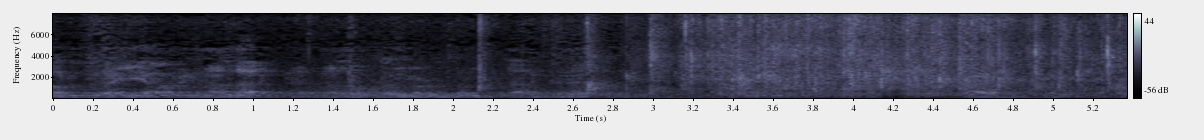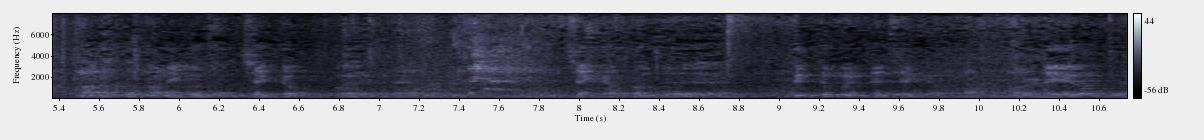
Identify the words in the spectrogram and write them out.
மருத்துவர் ஐயா அவர்கள் நல்லா இருக்கிறார். நல்ல உடல்நலம் நல்லா இருக்கிறார். மருத்துவமனைக்கு வந்து செக்கப் போயிருக்கிறார். செக்கப் வந்து திட்டமிட்டு செக்அப் தான். முன்னாடியே வந்து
